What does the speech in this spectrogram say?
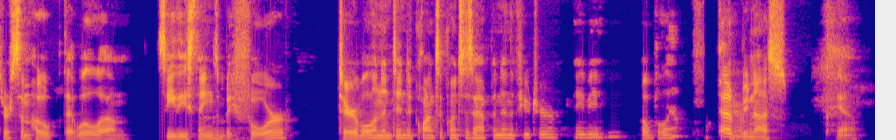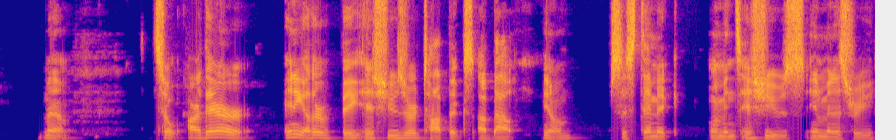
there's some hope that we'll um, see these things before terrible unintended consequences happen in the future maybe mm-hmm. hopefully yeah. that would be nice yeah yeah so are there any other big issues or topics about you know systemic women's issues in ministry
